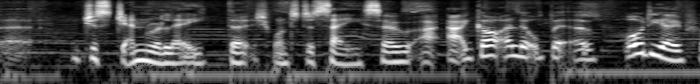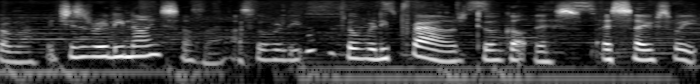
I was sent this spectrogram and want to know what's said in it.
uh, just generally that she wanted to say. So I, I, got a little bit of audio from her, which is really nice of her. I feel really feel really proud to have got this. It's so sweet.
